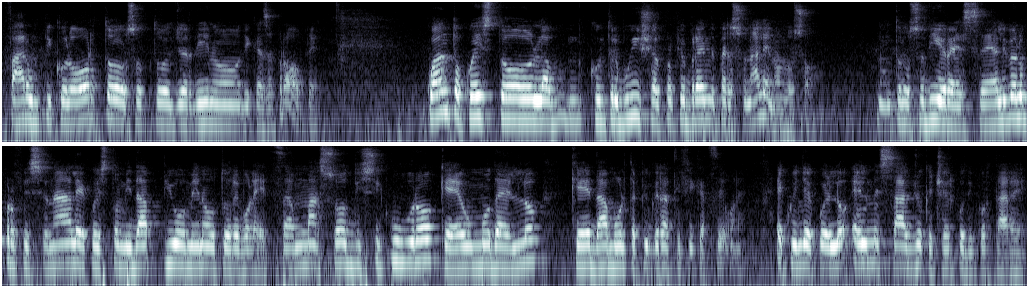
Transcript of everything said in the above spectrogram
fare un piccolo orto sotto il giardino di casa propria. Quanto questo contribuisce al proprio brand personale non lo so, non te lo so dire se a livello professionale questo mi dà più o meno autorevolezza, ma so di sicuro che è un modello che dà molta più gratificazione e quindi è, quello, è il messaggio che cerco di portare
